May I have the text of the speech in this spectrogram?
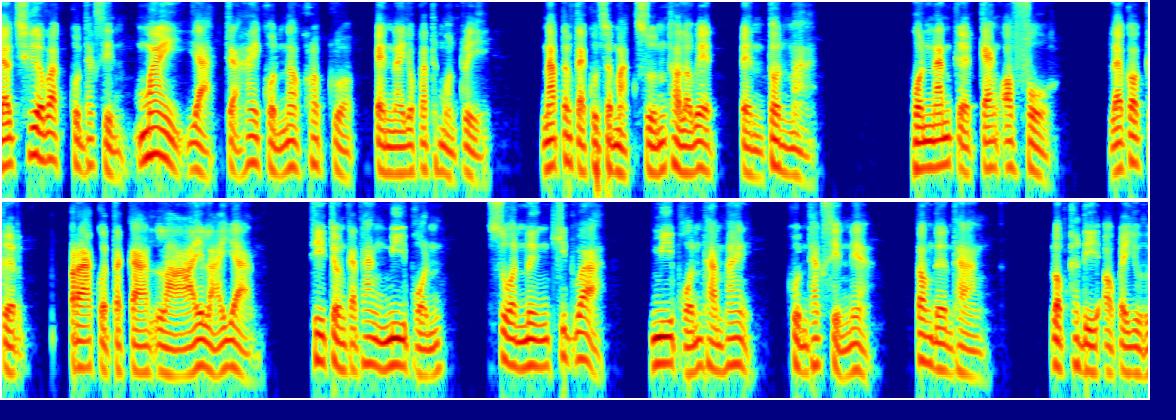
แล้วเชื่อว่าคุณทักษิณไม่อยากจะให้คนนอกครอบครัว เป็นนายกรัฐมนตรี นับตั้งแต่คุณสมัครศูนย์ทรเวชเป็นต้นมาผลนั้นเกิดแก๊งออฟโฟแล้วก็เกิดปรากฏการณ์หลายหลายอย่าง ที่จนกระทั่งมีผล ส่วนหนึ่งคิดว่ามีผลทำให้คุณทักษิณเนี่ยต้องเดินทาง หลบคดีออกไปอยู่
